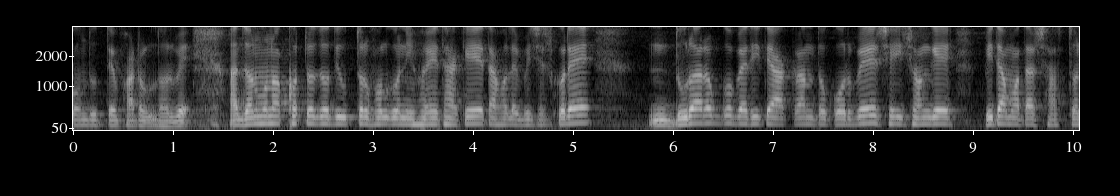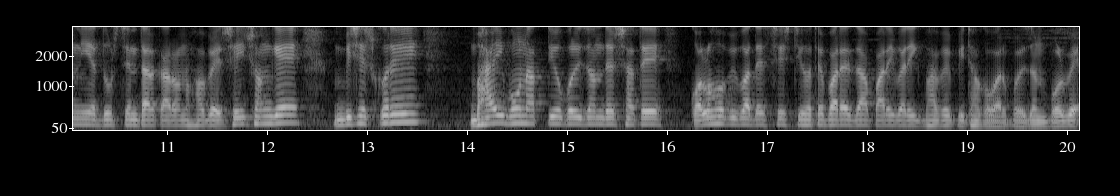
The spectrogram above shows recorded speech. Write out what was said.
বন্ধুত্বে ফাটল ধরবে। আর জন্ম নক্ষত্র যদি উত্তর ফলগনি হয়ে থাকে, তাহলে বিশেষ করে দুরারোগ্য ব্যাধিতে আক্রান্ত করবে, সেই সঙ্গে পিতামাতার স্বাস্থ্য নিয়ে দুশ্চিন্তার কারণ হবে। সেই সঙ্গে বিশেষ করে ভাই, বোন, আত্মীয় পরিজনদের সাথে কলহ বিবাদের সৃষ্টি হতে পারে, যা পারিবারিকভাবে পৃথক হওয়ার প্রয়োজন পড়বে।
